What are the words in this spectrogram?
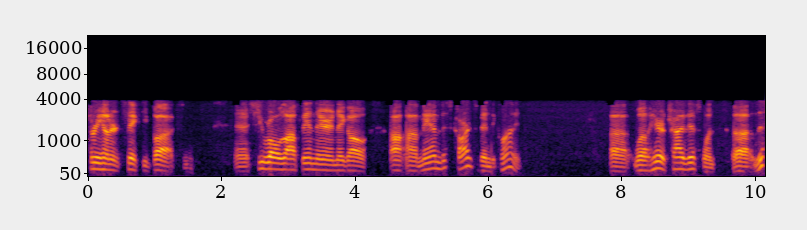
three hundred sixty bucks, and, and she rolls off in there, and they go, uh, uh, "Man, this card's been declined." Uh, well, here, try this one. Uh, this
